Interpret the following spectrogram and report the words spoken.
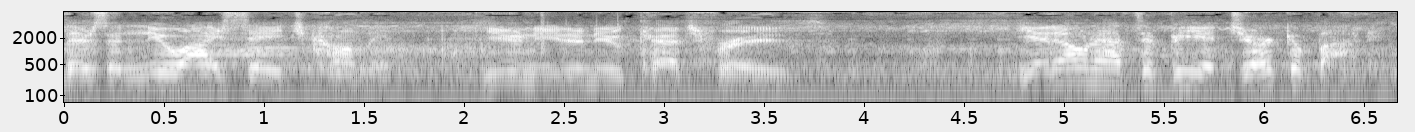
There's a new ice age coming. You need a new catchphrase. You don't have to be a jerk about it.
